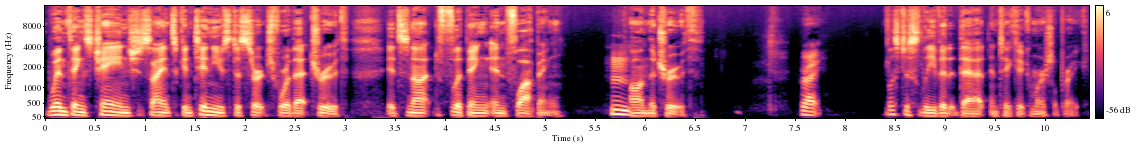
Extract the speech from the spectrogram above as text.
when things change, science continues to search for that truth. It's not flipping and flopping hmm. on the truth. Right. Let's just leave it at that and take a commercial break.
